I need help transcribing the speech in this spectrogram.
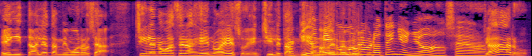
En Italia también hubo. O sea, Chile no va a ser ajeno a eso. En Chile también, Aquí va a también haber hubo un rebrote. en Ñoño, o sea. Claro,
